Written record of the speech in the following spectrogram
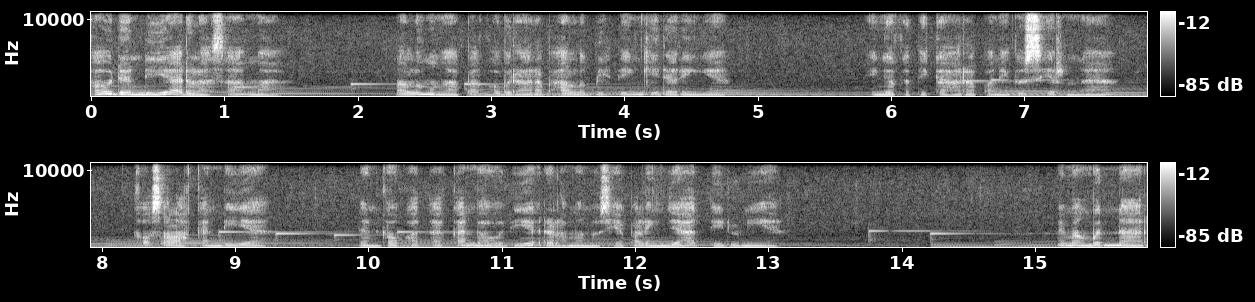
Kau dan dia adalah sama. Lalu mengapa kau berharap hal lebih tinggi darinya? Hingga ketika harapan itu sirna, kau salahkan dia dan kau katakan bahwa dia adalah manusia paling jahat di dunia. Memang benar,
